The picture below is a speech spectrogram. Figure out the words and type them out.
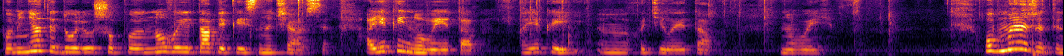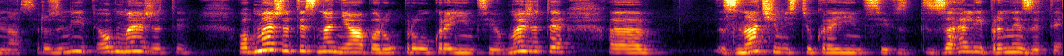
поміняти долю, щоб новий етап якийсь почався. А який новий етап? А який е, хотіли етап новий? Обмежити нас, розумієте? Обмежити. Обмежити знання про, українців, обмежити е, значимість українців, взагалі принизити.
